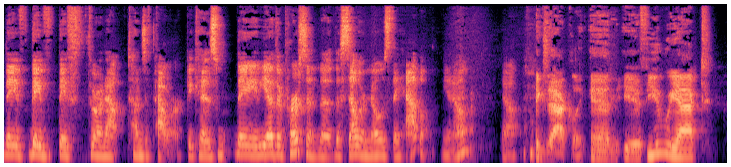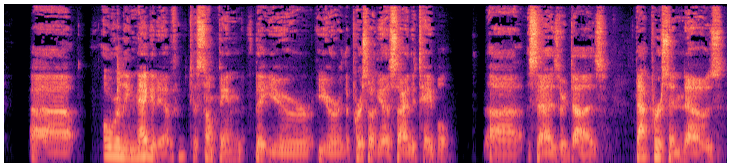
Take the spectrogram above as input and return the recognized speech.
they've they've they've thrown out tons of power because they the other person, the the seller knows they have them, you know? Yeah. Exactly. And if you react uh, overly negative to something that you're, you're the person on the other side of the table uh, says or does, that person knows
